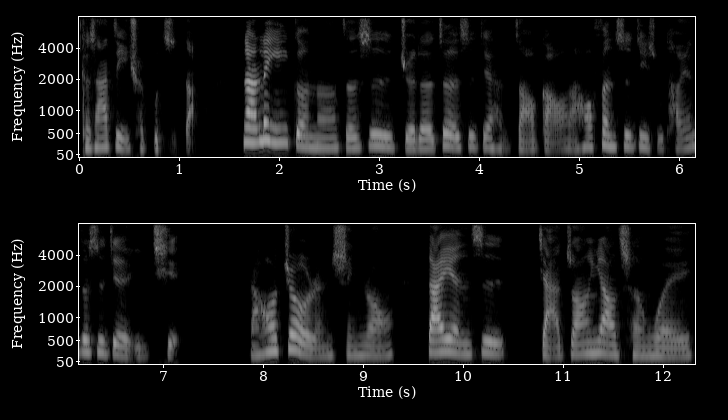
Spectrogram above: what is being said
可是他自己却不知道。那另一个呢，则是觉得这个世界很糟糕，然后愤世嫉俗，讨厌这世界的一切。然后就有人形容呆眼是假装要成为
